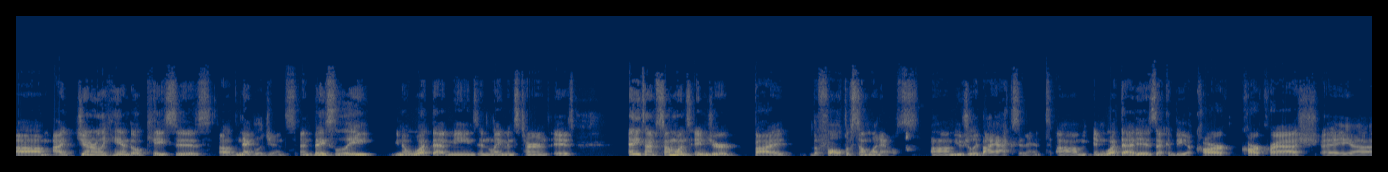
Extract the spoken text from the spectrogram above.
Um, I generally handle cases of negligence, and basically, you know what that means in layman's terms is anytime someone's injured by the fault of someone else, um, usually by accident, um, and what that is, that could be a car car crash, a uh,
